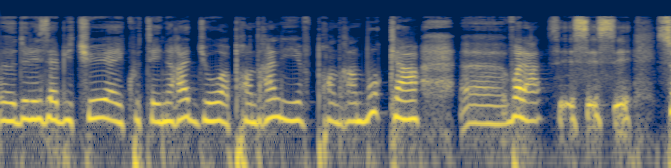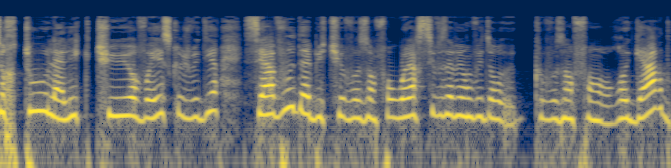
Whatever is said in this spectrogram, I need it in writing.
euh, de les habituer à écouter une radio, à prendre un livre, prendre un bouquin. Euh, voilà, c'est surtout la lecture. Vous voyez ce que je veux dire? C'est à vous d'habituer vos enfants. Ou alors, si vous avez envie que vos enfants regardent,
